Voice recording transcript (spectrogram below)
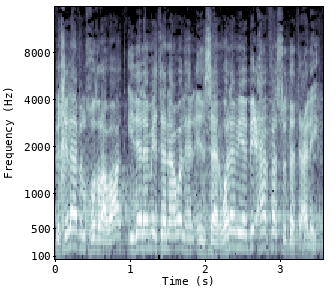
بخلاف الخضروات إذا لم يتناولها الإنسان ولم يبيعها فسدت عليه.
